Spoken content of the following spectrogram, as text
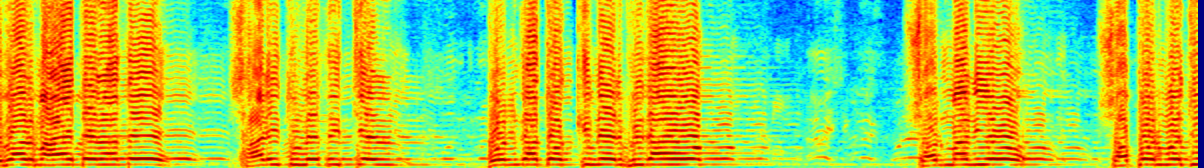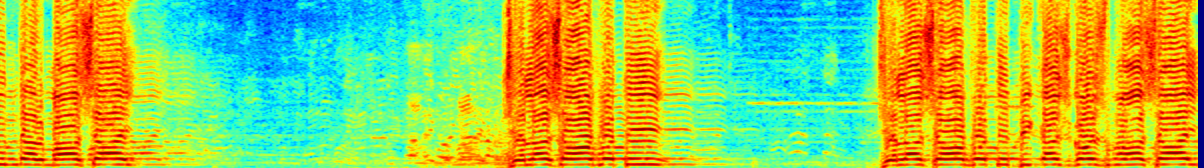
এবার মায়েদের হাতে শাড়ি তুলে দিচ্ছেন বনগা দক্ষিণের বিধায়ক, সম্মানীয় স্বপন মজুমদার মহাশয়, জেলা সভাপতি জেলা সভাপতি বিকাশ ঘোষ মহাশয়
